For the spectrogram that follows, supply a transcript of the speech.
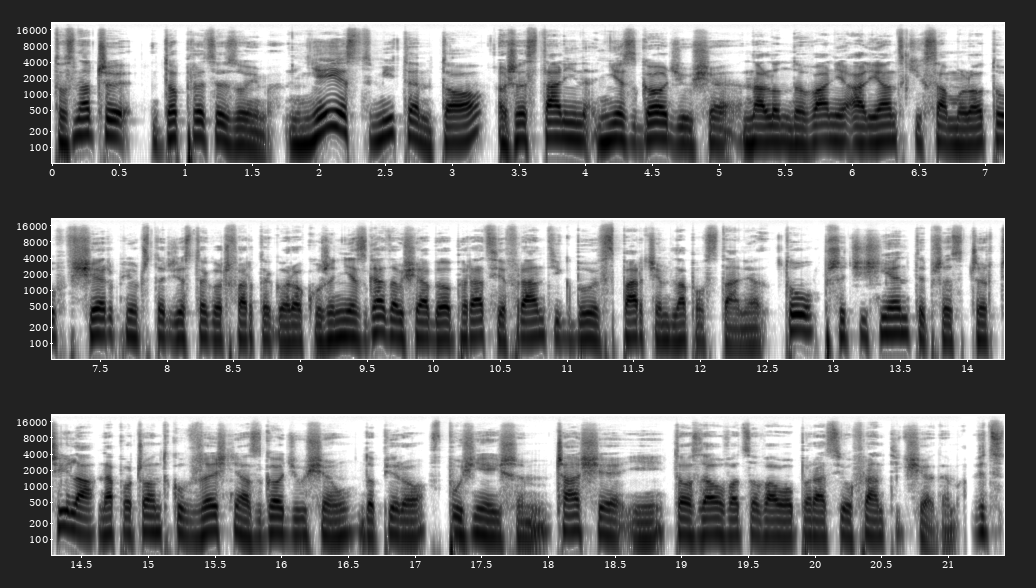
To znaczy, doprecyzujmy. Nie jest mitem to, że Stalin nie zgodził się na lądowanie alianckich samolotów w sierpniu 1944 roku, że nie zgadzał się, aby operacje Francji Były wsparciem dla powstania. Tu, przyciśnięty przez Churchilla, na początku września zgodził się dopiero w późniejszym czasie i to zaowocowało operacją Frantic 7. Więc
